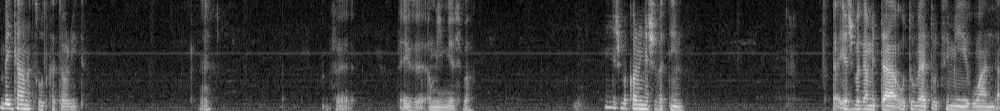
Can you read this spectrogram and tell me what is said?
בעיקר נצרות קתולית. ואיזה עמים יש בה? יש בה כל מיני שבטים. יש בה גם את ההוטו והטוצי מרואנדה.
